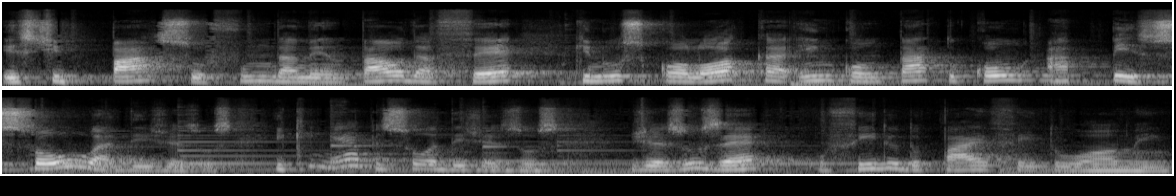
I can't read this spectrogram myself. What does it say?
este passo fundamental da fé que nos coloca em contato com a pessoa de Jesus. E quem é a pessoa de Jesus? Jesus é o Filho do Pai feito homem,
